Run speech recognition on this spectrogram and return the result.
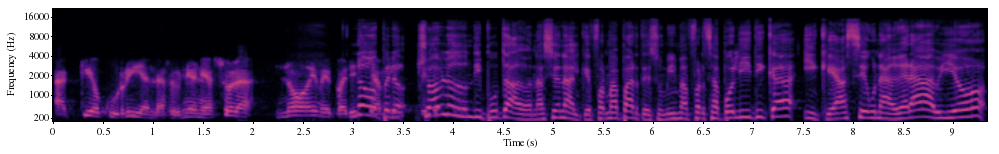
a qué ocurría en las reuniones a sola, no eh, me parece No, a mí pero yo hablo de un diputado nacional que forma parte de su misma fuerza política y que hace un agravio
